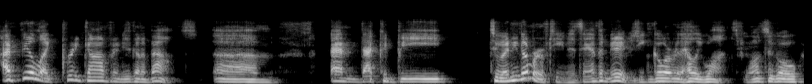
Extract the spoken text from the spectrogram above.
I feel like pretty confident he's gonna bounce. Um and that could be to any number of teams. It's Anthony Davis. He can go wherever the hell he wants. If he wants to go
